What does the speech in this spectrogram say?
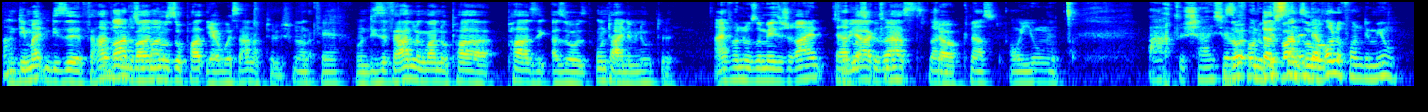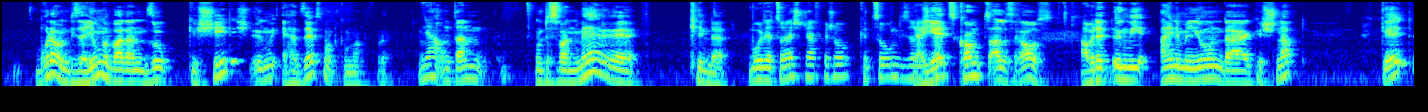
Und die meinten, diese Verhandlungen war waren war nur so paar. Ja, USA natürlich. Okay. Und diese Verhandlungen waren nur paar, paar also unter eine Minute. Einfach nur so mäßig rein, der So, hat ja, was gesagt. Knast, dann ciao. Knast. Oh Junge. Ach du Scheiße. So, und du das bist dann waren in so- der Rolle von dem Jungen. Bruder, und dieser Junge war dann so geschädigt, irgendwie, er hat Selbstmord gemacht, Bruder. Ja, und dann Und es waren mehrere Kinder. Wurde er zur Rechenschaft gezogen, dieser Ja, Richter? jetzt kommt alles raus. Aber der hat irgendwie eine Million da geschnappt, Geld,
